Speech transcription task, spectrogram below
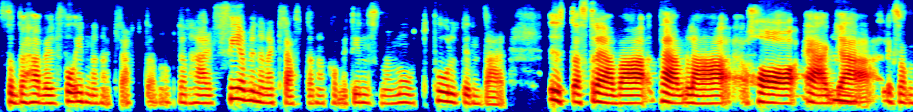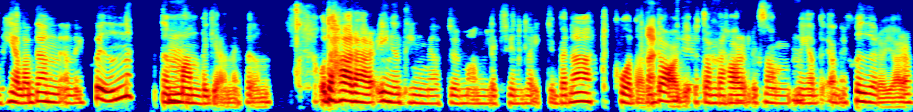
så behöver vi få in den här kraften och den här feminina kraften har kommit in som en motpol till den där yta, sträva, tävla, ha, äga, liksom hela den energin, den Mm. manliga energin. Och det här är ingenting med att du är manlig, kvinnlig, icke-binärt kodad Nej, idag, utan det har liksom Mm. med energier att göra.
